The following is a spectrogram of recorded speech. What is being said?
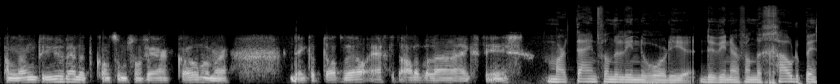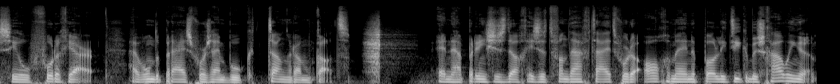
kan lang duren en dat kan soms van ver komen, maar ik denk dat dat wel echt het allerbelangrijkste is. Martijn van der Linden hoorde je, de winnaar van de Gouden Penseel vorig jaar. Hij won de prijs voor zijn boek Tangram Kat. En na Prinsjesdag is het vandaag tijd voor de algemene politieke beschouwingen.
